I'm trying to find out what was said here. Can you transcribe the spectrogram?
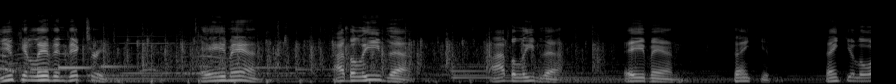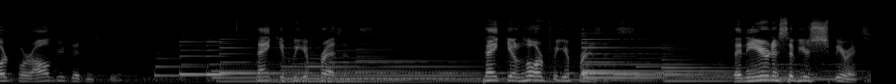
You can live in victory. Amen. I believe that. I believe that. Amen. Thank you. Thank you, Lord, for all of your goodness to us. Thank you for your presence. Thank you, Lord, for your presence. The nearness of your spirit.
